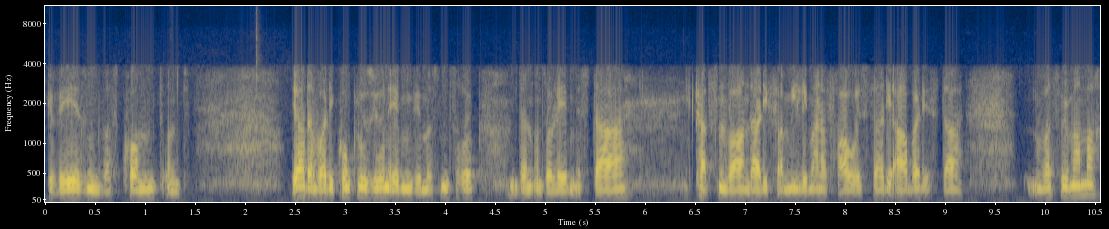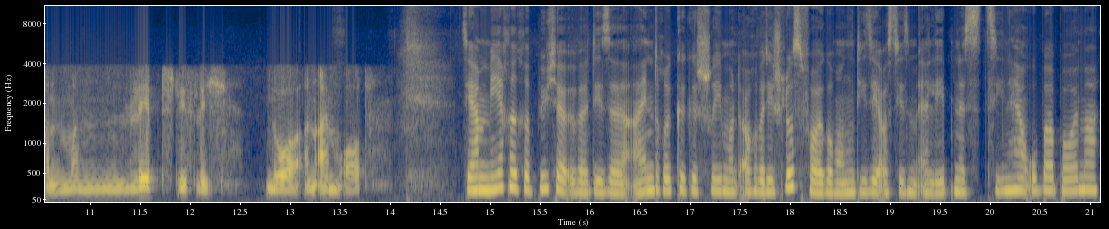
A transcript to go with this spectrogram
gewesen, was kommt und ja, dann war die Konklusion eben, wir müssen zurück, denn unser Leben ist da, die Katzen waren da, die Familie meiner Frau ist da, die Arbeit ist da. Was will man machen? Man lebt schließlich nur an einem Ort. Sie haben mehrere Bücher über diese Eindrücke geschrieben und auch über die Schlussfolgerungen, die Sie aus diesem Erlebnis ziehen, Herr Oberbäumer.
